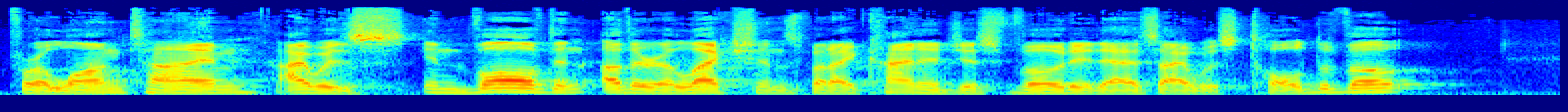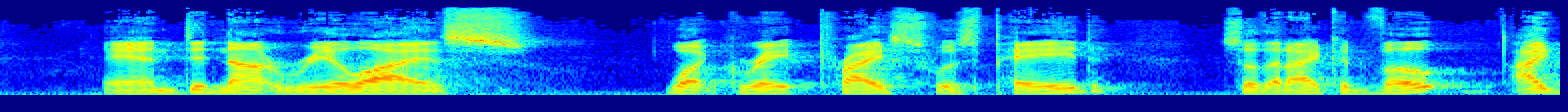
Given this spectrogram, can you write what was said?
for a long time. I was involved in other elections, but I kind of just voted as I was told to vote and did not realize what great price was paid so that I could vote. I,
